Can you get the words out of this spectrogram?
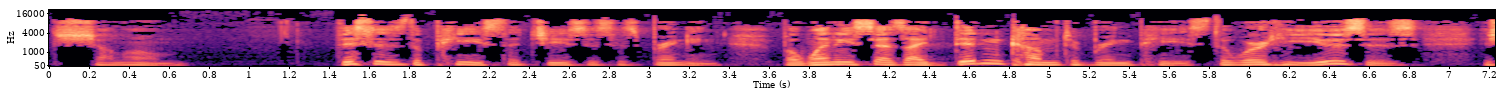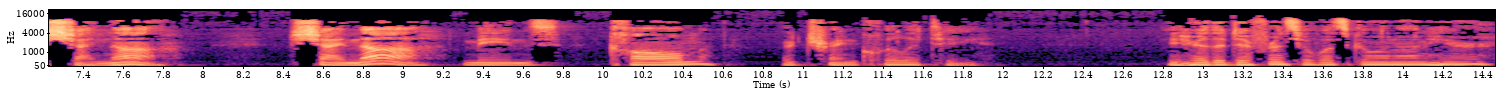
Shalom. This is the peace that Jesus is bringing. But when he says, I didn't come to bring peace, the word he uses is shaina. Shaina means calm or tranquility. You hear the difference of what's going on here?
